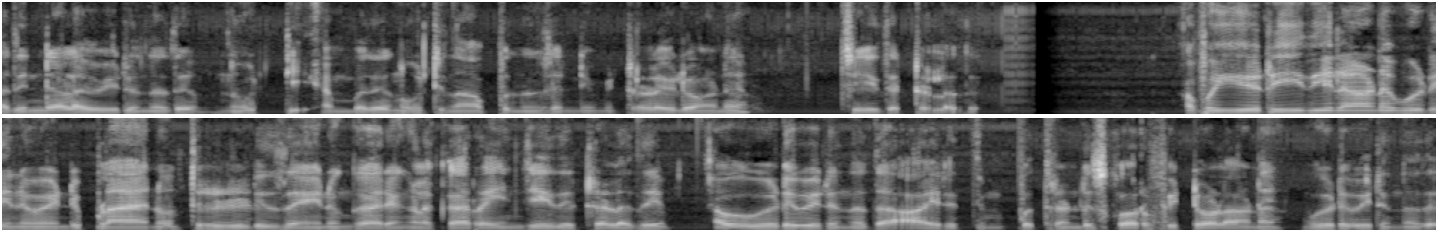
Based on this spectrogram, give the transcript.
അതിന്റെ അളവ് വരുന്നത് നൂറ്റി എൺപത് നൂറ്റി നാൽപ്പത് സെന്റിമീറ്റർ അളവിലുമാണ് ചെയ്തിട്ടുള്ളത്. അപ്പോൾ ഈ ഒരു രീതിയിലാണ് വീടിന് വേണ്ടി പ്ലാനും ത്രീ ഡിസൈനും കാര്യങ്ങളൊക്കെ അറേഞ്ച് ചെയ്തിട്ടുള്ളത്. അപ്പോൾ വീട് വരുന്നത് ആയിരത്തി മുപ്പത്തിരണ്ട് സ്ക്വയർ ഫീറ്റോളാണ് വീട് വരുന്നത്.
